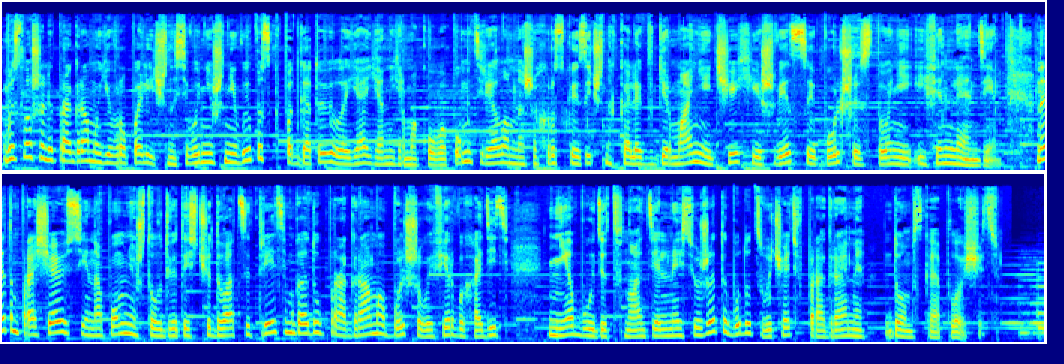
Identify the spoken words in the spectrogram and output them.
Вы слушали программу «Европа лично». Сегодняшний выпуск подготовила я, Яна Ермакова, по материалам наших русскоязычных коллег в Германии, Чехии, Швеции, Польше, Эстонии и Финляндии. На этом прощаюсь и напомню, что в 2023 году программа больше в эфир выходить не будет, но отдельные сюжеты будут звучать в программе «Домская площадь». Peace.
